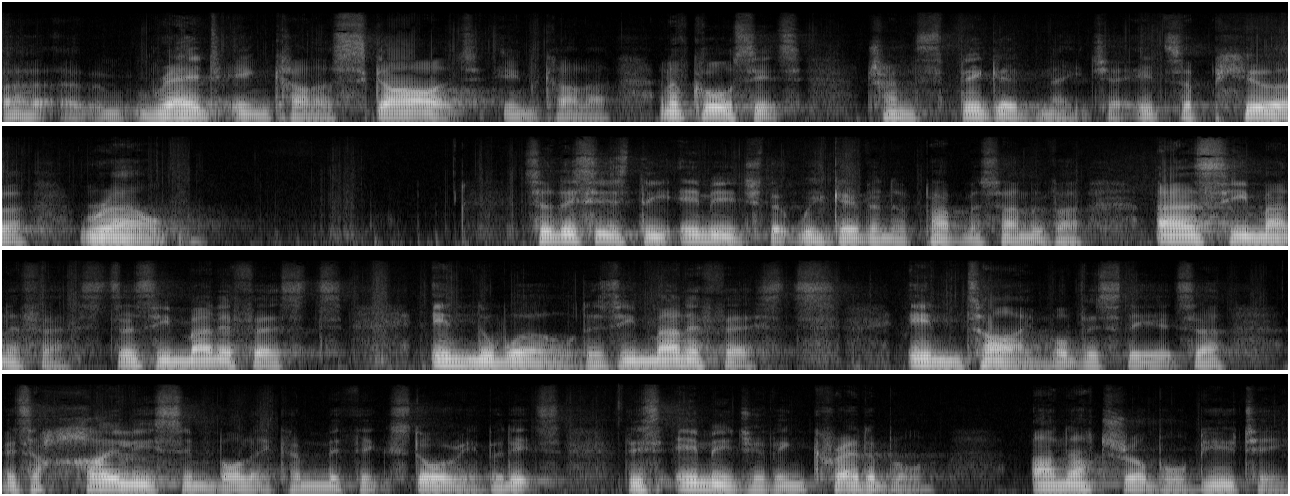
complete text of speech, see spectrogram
uh, red in colour, scarlet in colour. And of course, it's transfigured nature, it's a pure realm. So, this is the image that we're given of Padmasambhava as he manifests, as he manifests in the world, as he manifests in time. Obviously, it's a, it's a highly symbolic and mythic story, but it's this image of incredible, unutterable beauty.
